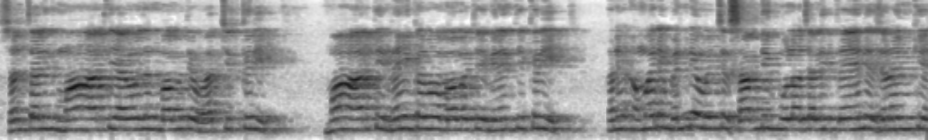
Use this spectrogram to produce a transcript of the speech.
સંચાલિત મહાઆરતી આયોજન બાબતે વાતચીત કરી, મહાઆરતી નહીં કરવા બાબતે વિનંતી કરી અને અમારી બંને વચ્ચે શાબ્દિક બોલાચાલી થઈ અને જણાવ્યું કે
